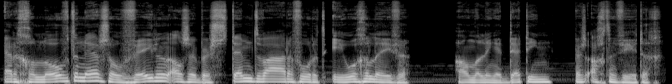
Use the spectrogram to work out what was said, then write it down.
er geloofden er zoveel als er bestemd waren voor het eeuwige leven. Handelingen 13, vers 48.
